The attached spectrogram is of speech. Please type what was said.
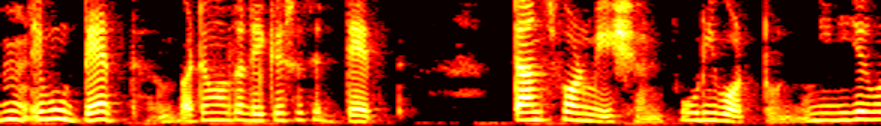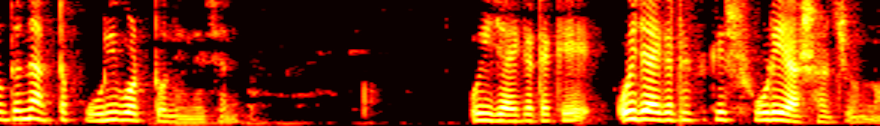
হুম, এবং ডেথ বাটম অফ দ্য ডেকে এসেছে ডেথ ট্রান্সফরমেশন পরিবর্তন। উনি নিজের মধ্যে না একটা পরিবর্তন এনেছেন। ওই জায়গাটাকে, ওই জায়গাটা থেকে সরে আসার জন্য।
